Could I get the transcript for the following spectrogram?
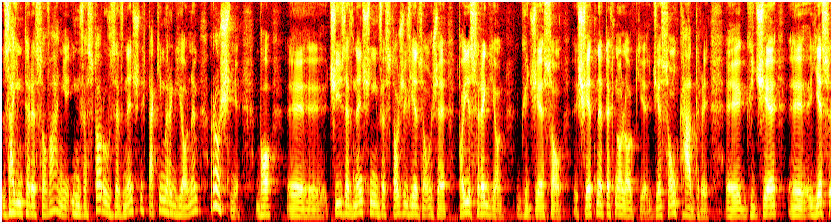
zainteresowanie inwestorów zewnętrznych takim regionem rośnie, bo y, ci zewnętrzni inwestorzy wiedzą, że to jest region, gdzie są świetne technologie, gdzie są kadry, y, gdzie y, jest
